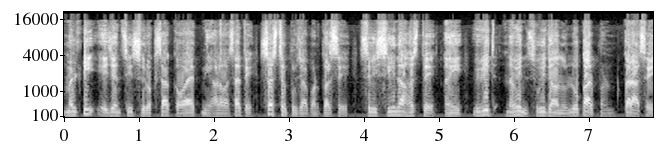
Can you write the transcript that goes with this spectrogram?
મલ્ટી એજન્સી સુરક્ષા કવાયત નિહાળવા સાથે શસ્ત્ર પૂજા પણ કરશે. શ્રી સિંહના હસ્તે અહીં વિવિધ નવીન સુવિધાઓનું લોકાર્પણ કરાશે.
